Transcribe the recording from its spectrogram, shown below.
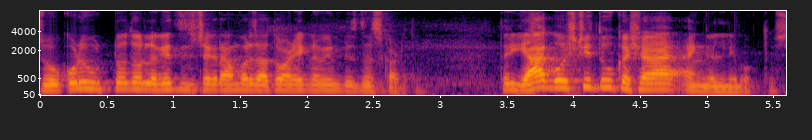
जो कोणी उठतो तो लगेच इंस्टाग्रामवर जातो आणि एक नवीन बिझनेस काढतो. तर या गोष्टी तू कशा अँगलनी बघतोस?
